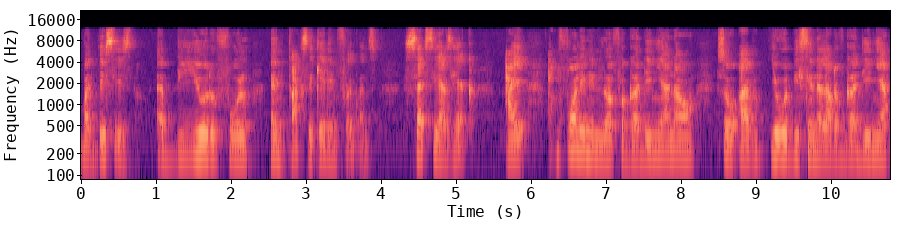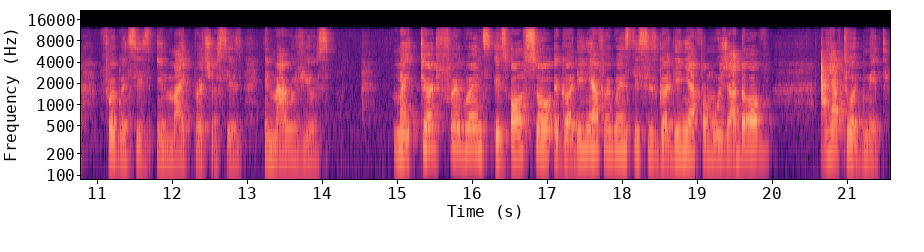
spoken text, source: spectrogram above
but this is a beautiful intoxicating fragrance. Sexy as heck. I am falling in love for gardenia now so um, you will be seeing a lot of gardenia fragrances in my purchases in my reviews my third fragrance is also a gardenia fragrance this is gardenia from Roja Dove I have to admit,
